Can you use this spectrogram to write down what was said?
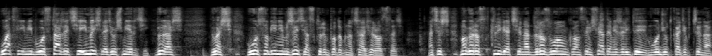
łatwiej mi było starzeć się i myśleć o śmierci. Byłaś, byłaś uosobieniem życia, z którym podobno trzeba się rozstać. Znaczyż mogę roztkliwiać się nad rozłąką z tym światem, jeżeli ty, młodziutka dziewczyna,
